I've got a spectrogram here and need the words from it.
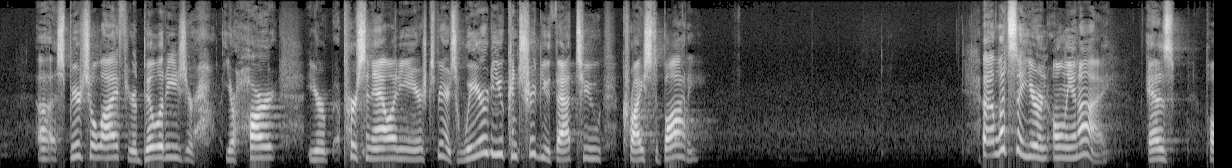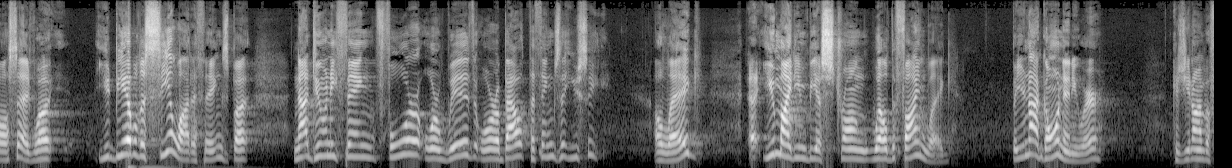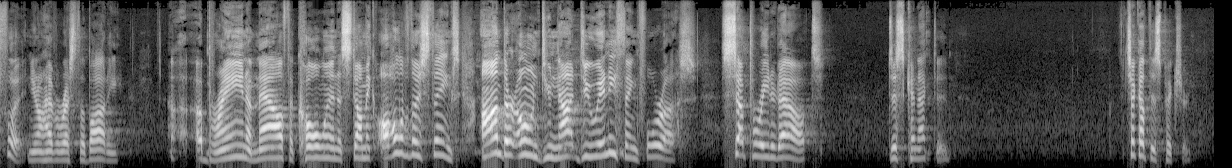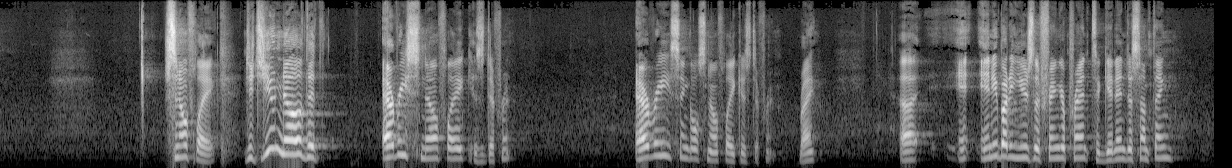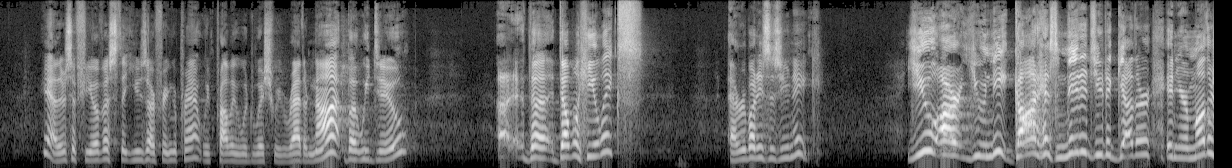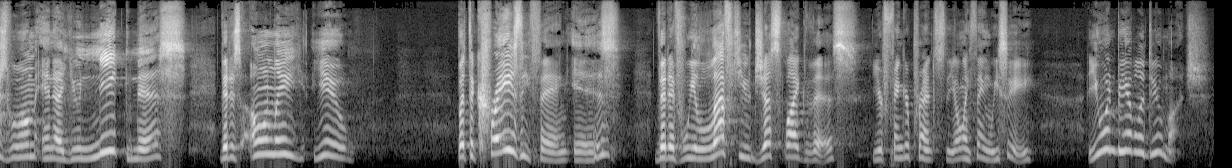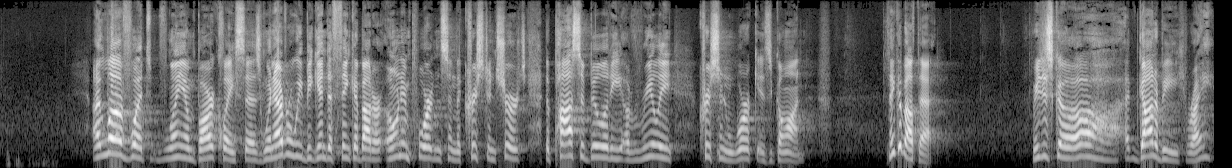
uh, spiritual life, your abilities, your, your heart, your personality, and your experience? Where do you contribute that to Christ's body? Uh, let's say you're an only an eye, as Paul said. Well, you'd be able to see a lot of things, but not do anything for or with or about the things that you see. A leg, uh, you might even be a strong, well defined leg, but you're not going anywhere because you don't have a foot, and you don't have the rest of the body. A brain, a mouth, a colon, a stomach, all of those things on their own do not do anything for us. Separated out. disconnected. Check out this picture. Snowflake. Did you know that every snowflake is different? Every single snowflake is different, right? Uh, anybody use their fingerprint to get into something? Yeah, there's a few of us that use our fingerprint. We probably would wish we'd rather not, but we do. Uh, the double helix, everybody's is unique. You are unique. God has knitted you together in your mother's womb in a uniqueness that is only you. But the crazy thing is that if we left you just like this, your fingerprints, the only thing we see, you wouldn't be able to do much. I love what William Barclay says. Whenever we begin to think about our own importance in the Christian church, the possibility of really Christian work is gone. Think about that. We just go, oh, I've got to be, right?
